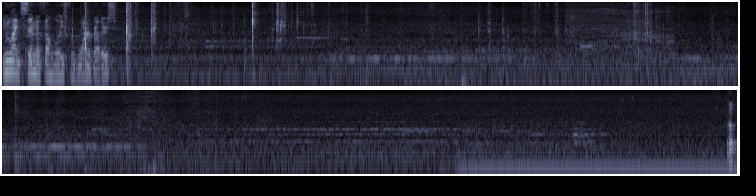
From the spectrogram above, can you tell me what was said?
New Line cinema film released for Warner Brothers. Oop,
